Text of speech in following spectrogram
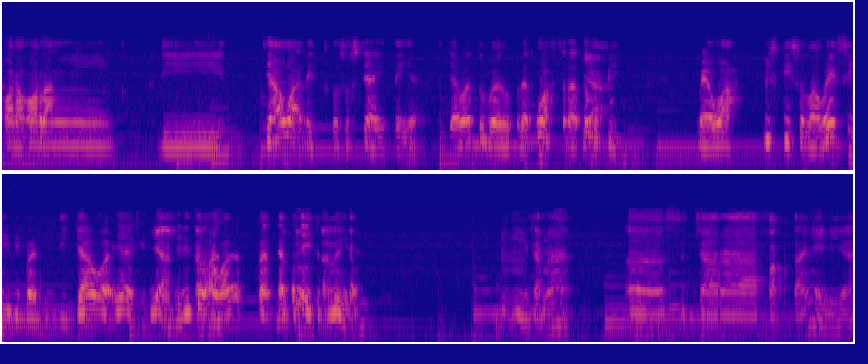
orang-orang di Jawa nih khususnya itu ya. Di Jawa tuh baru melihat wah ternyata Iya. lebih mewah bis di Sulawesi dibanding di Jawa ya gitu. Iya, Jadi tuh karena- awalnya trendsetternya itu dulu ya. Mm-mm, karena eh, secara faktanya ini ya,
